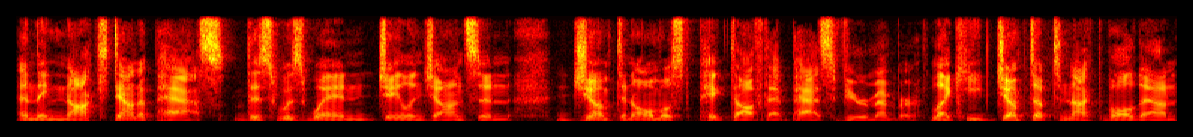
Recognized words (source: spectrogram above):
and they knocked down a pass. This was when Jaylon Johnson jumped and almost picked off that pass, if you remember. Like he jumped up to knock the ball down,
